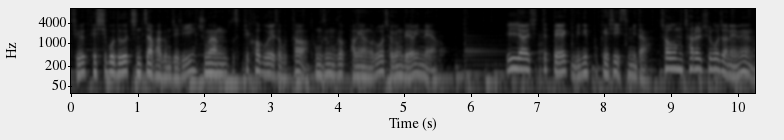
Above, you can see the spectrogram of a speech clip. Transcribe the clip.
즉 대시보드 진짜 박음질이 중앙 스피커부에서부터 동승석 방향으로 적용되어 있네요. 1열 시트백 미니 포켓이 있습니다. 처음 차를 출고 전에는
